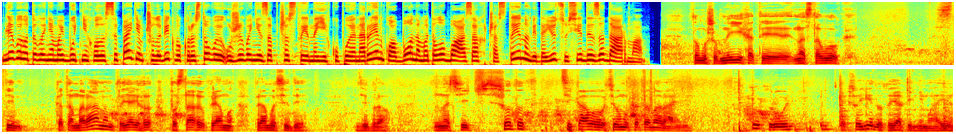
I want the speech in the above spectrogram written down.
Для виготовлення майбутніх велосипедів чоловік використовує уживані запчастини. Їх купує на ринку або на металобазах. Частину віддають сусіди задарма. Тому щоб не їхати на ставок з тим катамараном, то я його поставив прямо, прямо сюди, зібрав. Значить, що тут цікавого в цьому катамарані? Тут руль. Якщо їду, то я піднімаю його.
